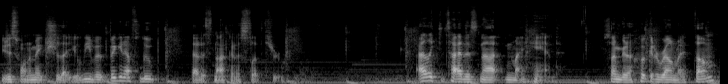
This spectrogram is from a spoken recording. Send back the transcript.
You just want to make sure that you leave a big enough loop that it's not going to slip through. I like to tie this knot in my hand. So I'm going to hook it around my thumb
